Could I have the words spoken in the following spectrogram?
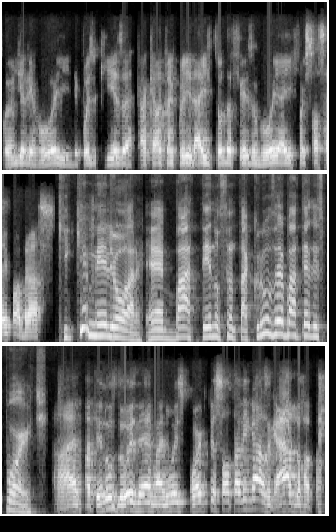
foi onde ele errou. E depois o Chiesa, com aquela tranquilidade toda, fez o gol, e aí foi só sair para abraço. O que, que é melhor? É bater no Santa Cruz ou é bater no esporte? Ah, é bater nos dois, né? Mas no esporte o pessoal tava engasgado, rapaz.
